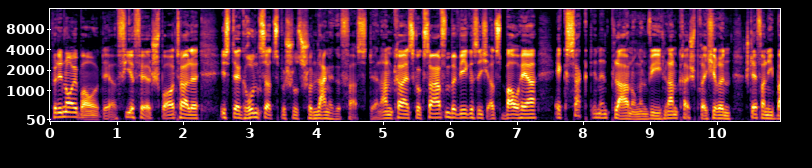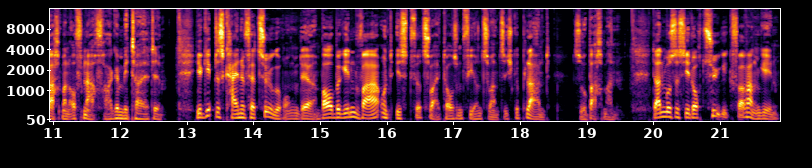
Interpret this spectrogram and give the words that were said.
Für den Neubau der Vierfeld-Sporthalle ist der Grundsatzbeschluss schon lange gefasst. Der Landkreis Cuxhaven bewege sich als Bauherr exakt in den Planungen, wie Landkreissprecherin Stefanie Bachmann auf Nachfrage mitteilte. Hier gibt es keine Verzögerung. Der Baubeginn war und ist für 2024 geplant so Bachmann. Dann muss es jedoch zügig vorangehen.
